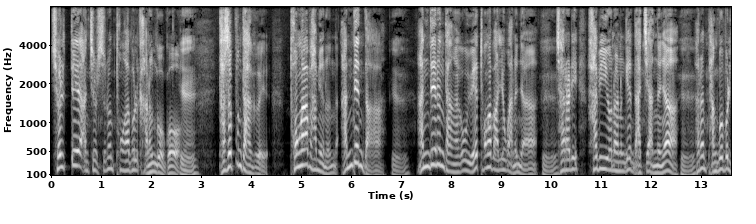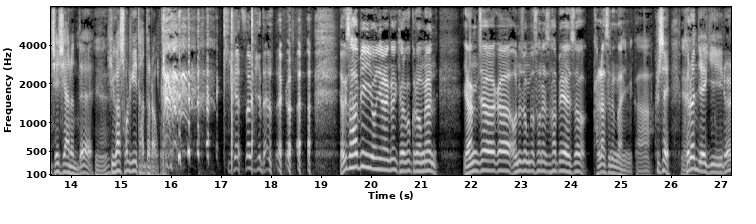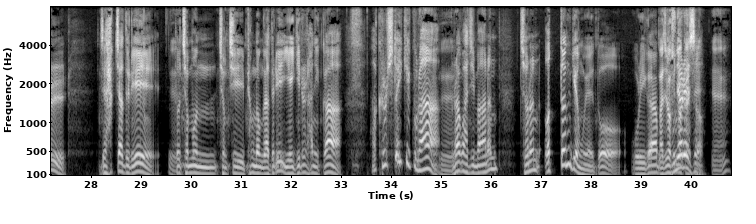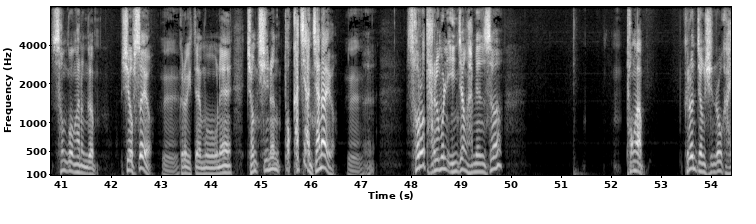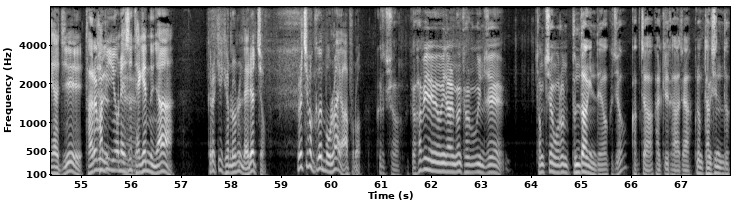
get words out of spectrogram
절대 안철수는 통합을 가는 거고 예. 다섯 분 다 그거예요. 통합하면은 안 된다. 예. 안 되는 당하고 왜 통합하려고 하느냐. 예. 차라리 합의 이혼하는 게 낫지 않느냐 예. 하는 방법을 제시하는데 예. 기가 솔깃하더라고요. 기가 썩기다라고. 여기서 합의 이혼이라는 건 결국 그러면 양자가 어느 정도 선에서 합의해서 갈라서는 거 아닙니까? 글쎄 예. 그런 얘기를 이제 학자들이 예. 또 전문 정치 평론가들이 얘기를 하니까 아 그럴 수도 있겠구나라고 예. 하지만은 저는 어떤 경우에도 우리가 분열해서. 예. 성공하는 것이 없어요. 예. 그렇기 때문에 정치는 똑같지 않잖아요. 예. 서로 다름을 인정하면서 통합 그런 정신으로 가야지 다름을- 합의위원회에서 네. 되겠느냐 그렇게 결론을 내렸죠. 그렇지만 그건 몰라요 앞으로. 그렇죠. 그 합의이라는 건 결국 이제 정치적으로는 분당인데요. 그죠? 각자 갈 길 가자. 그럼 당신도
